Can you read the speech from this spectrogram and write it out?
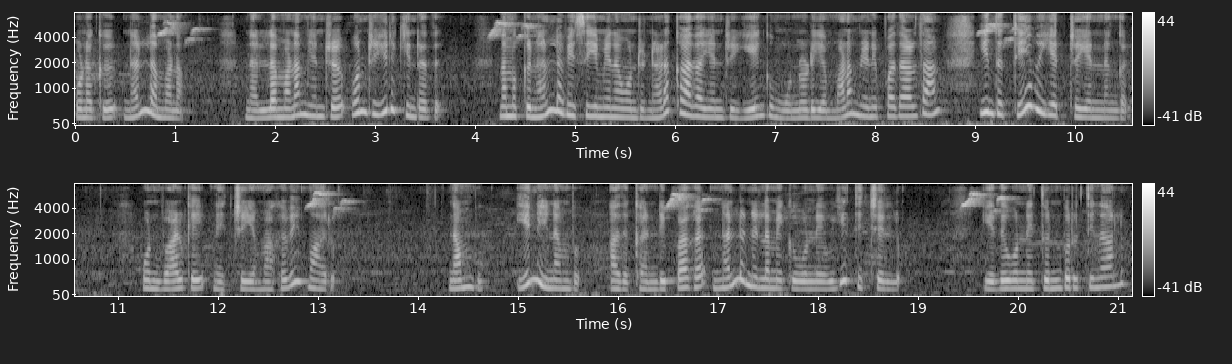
உனக்கு நல்ல மனம். நல்ல மனம் என்ற ஒன்று இருக்கின்றது. நமக்கு நல்ல விஷயம் என ஒன்று நடக்காதா என்று ஏங்கும் உன்னுடைய மனம் நினைப்பதால் தான் இந்த தேவையற்ற எண்ணங்கள் உன் வாழ்க்கை நிச்சயமாகவே மாறும். நம்பு. என்னை நம்பு. அது கண்டிப்பாக நல்ல நிலைமைக்கு உன்னை உயர்த்திச் செல்லும். எது உன்னை துன்புறுத்தினாலும்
